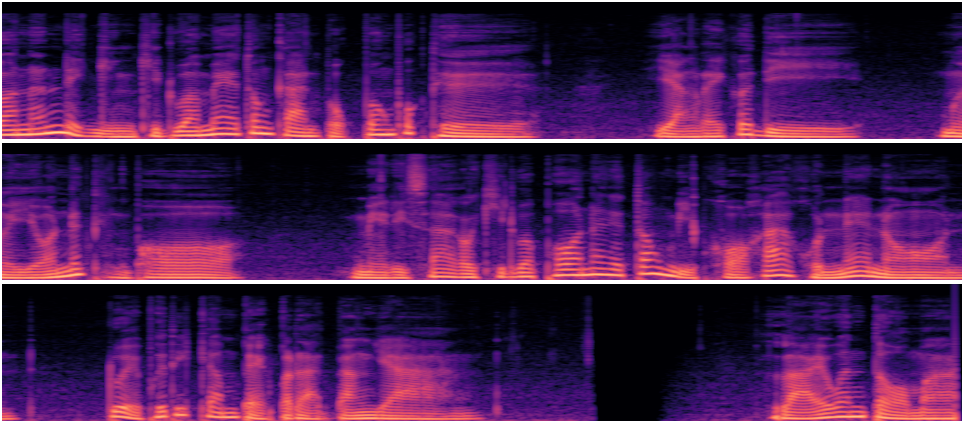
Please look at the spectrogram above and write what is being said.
ตอนนั้นเด็กหญิงคิดว่าแม่ต้องการปกป้องพวกเธอ อย่างไรก็ดี เมื่อย้อนนึกถึงพ่อ เมลิซาก็คิดว่าพ่อน่าจะต้องบีบคอฆ่าคนแน่นอน ด้วยพฤติกรรมแปลกประหลาดบางอย่าง หลายวันต่อมา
